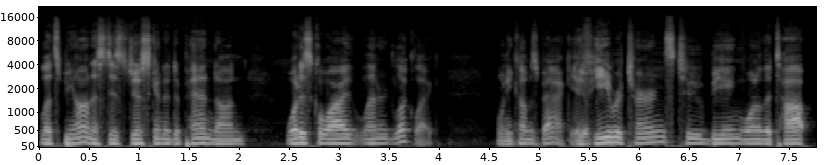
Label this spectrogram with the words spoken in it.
let's be honest, is just going to depend on what does Kawhi Leonard look like when he comes back. If he returns to being one of the top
